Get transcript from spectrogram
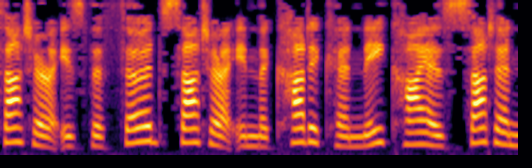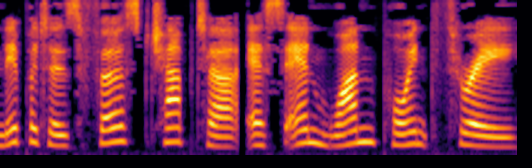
sutta is the third sutta in the Khuddaka Nikaya's Sutta Nipata's first chapter SN 1.3.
